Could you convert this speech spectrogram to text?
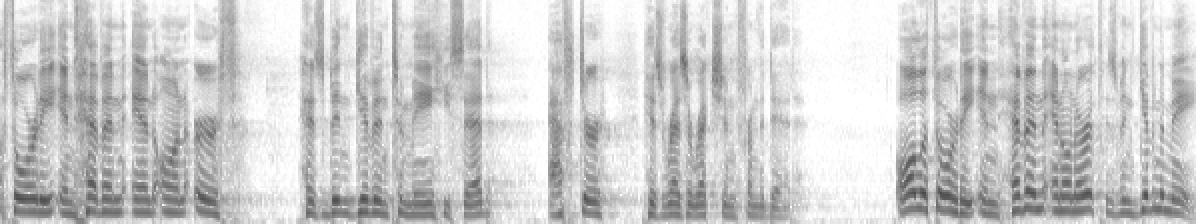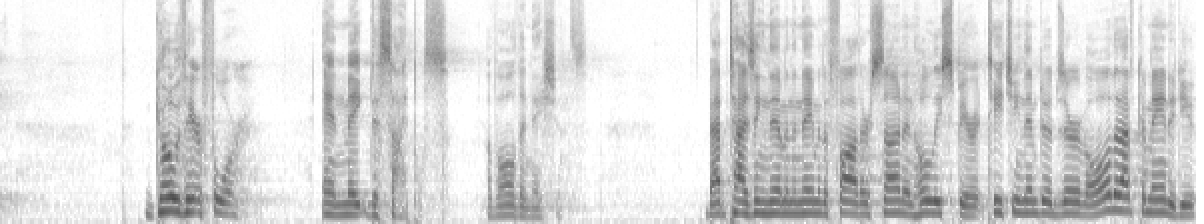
authority in heaven and on earth has been given to me, he said, after his resurrection from the dead. All authority in heaven and on earth has been given to me. Go therefore and make disciples of all the nations, baptizing them in the name of the Father, Son, and Holy Spirit, teaching them to observe all that I've commanded you.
